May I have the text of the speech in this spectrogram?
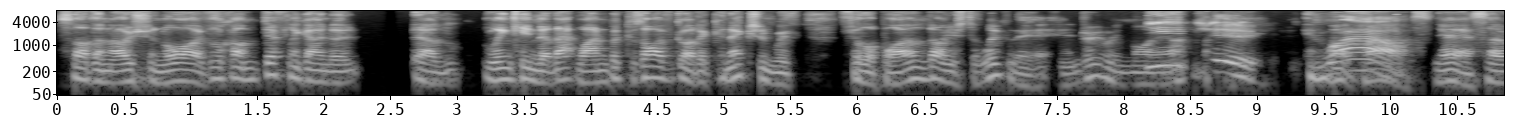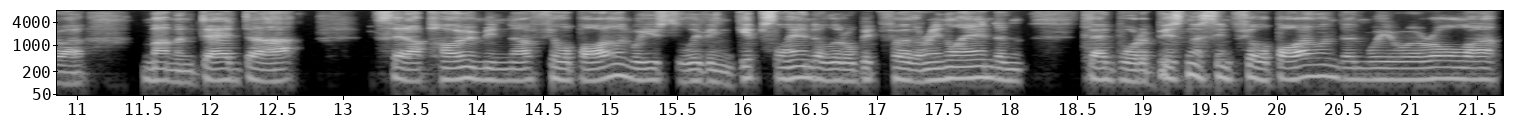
Southern Ocean Live. Look, I'm definitely going to uh, link into that one because I've got a connection with Phillip Island. I used to live there, Andrew, in my Did uh, you? in wow. my. Yeah, so uh, mum and dad uh, set up home in uh, Phillip Island. We used to live in Gippsland, a little bit further inland, and dad bought a business in Phillip Island, and we were all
